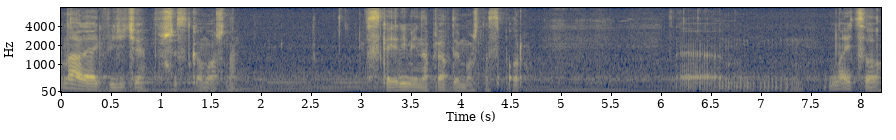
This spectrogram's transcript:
No ale jak widzicie, wszystko można. W Skyrimie naprawdę można sporo. No i co?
